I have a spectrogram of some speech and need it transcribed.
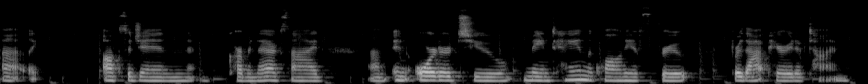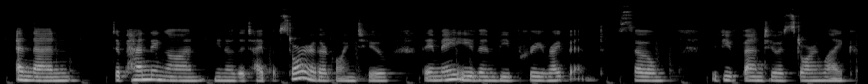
uh, like oxygen, carbon dioxide, um, in order to maintain the quality of fruit for that period of time. And then depending on you know the type of store they're going to they may even be pre-ripened so if you've been to a store like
